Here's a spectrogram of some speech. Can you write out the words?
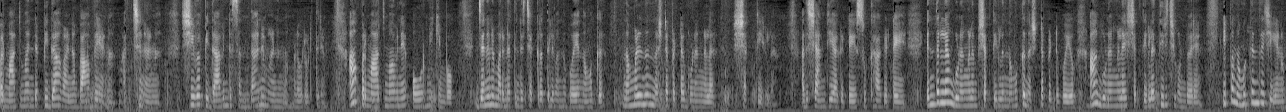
പരമാത്മാവിന്റെ പിതാവാണ് ബാബയാണ് അച്ഛനാണ്. ശിവപിതാവിന്റെ സന്താനമാണ് നമ്മൾ ഓരോരുത്തരും. ആ പരമാത്മാവിനെ ഓർമ്മിക്കുമ്പോൾ ജനന മരണത്തിന്റെ ചക്രത്തിൽ വന്നുപോയ നമുക്ക് നമ്മളിൽ നിന്ന് നഷ്ടപ്പെട്ട ഗുണങ്ങൾ ശക്തികൾ അത് ശാന്തിയാകട്ടെ സുഖാകട്ടെ. എന്തെല്ലാം ഗുണങ്ങളും ശക്തികളും നമുക്ക് നഷ്ടപ്പെട്ടു പോയോ ആ ഗുണങ്ങളെ ശക്തികളെ തിരിച്ചു കൊണ്ടുവരാൻ. ഇപ്പൊ നമുക്കെന്ത് ചെയ്യണം?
